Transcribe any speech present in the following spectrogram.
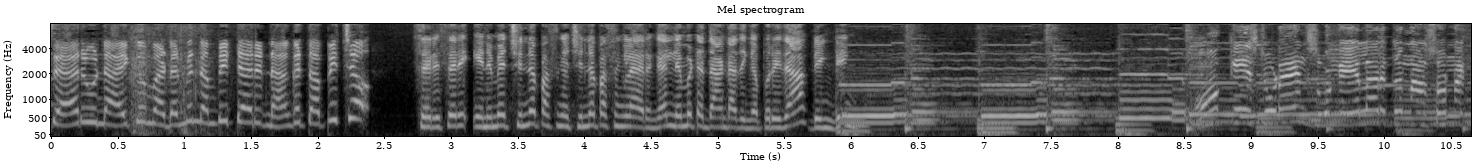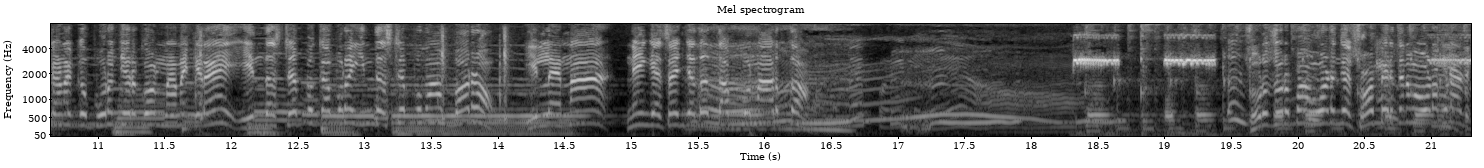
சார் உன்னை ஐக்கோ மேடம்னு நம்பிட்டாரு. நாங்க தப்பிச்சோம். சரி சரி. இனிமே சின்ன பசங்க சின்ன பசங்களா இருங்க. லிமிட்ட தாண்டாதீங்க புரியுதா? டிங் டிங். ஓகே ஸ்டூடெண்ட்ஸ் உங்க எல்லாருக்கும் நான் சொன்ன கணக்கு புரிஞ்சிருக்கும்னு நினைக்கிறேன். இந்த ஸ்டெப்புக்கு அப்புறம் இந்த ஸ்டெப் தான் வரும். இல்லைன்னா நீங்க செஞ்சது தப்புன்னு அர்த்தம். சுறுசுறுப்பா ஓடுங்க சோம்பேறித்தனம் ஓடக்கூடாது.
